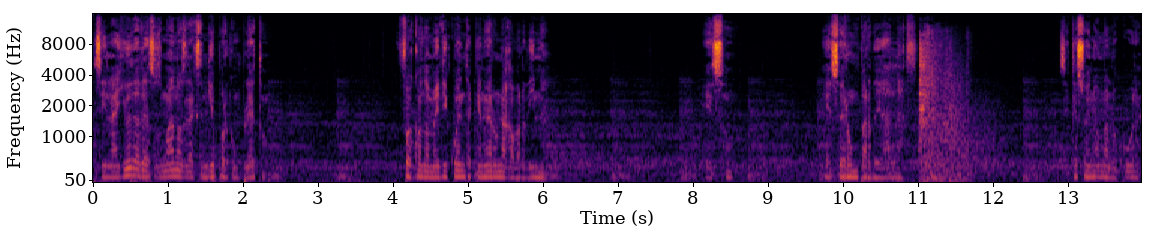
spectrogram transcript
Sin la ayuda de sus manos la extendió por completo. Fue cuando me di cuenta que no era una gabardina. Eso eso era un par de alas. Sé que suena una locura,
